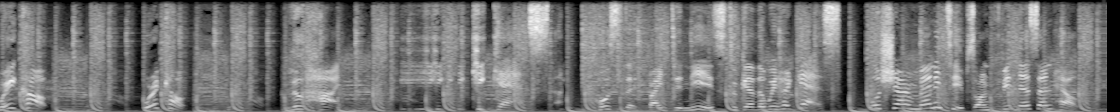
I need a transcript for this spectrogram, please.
Wake up! Workout! Look hot! Kick ass! Hosted by Denise together with her guests. We'll share many tips on fitness and health.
